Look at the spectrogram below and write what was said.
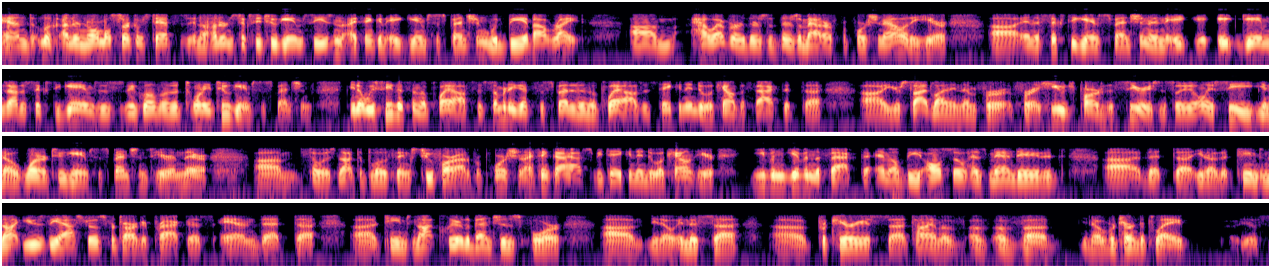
and look, under normal circumstances, in a 162 game season, I think an eight game suspension would be about right. Um, however, there's a, there's a matter of proportionality here. Uh, and a 60 game suspension and eight, eight, games out of 60 games is the equivalent of a 22 game suspension. You know, we see this in the playoffs. If somebody gets suspended in the playoffs, it's taken into account the fact that uh, uh, you're sidelining them for for a huge part of the series, and so you only see you know one or two game suspensions here and there um, so as not to blow things too far out of proportion. I think that has to be taken into account here, even given the fact that MLB also has mandated uh, that uh, you know that teams not use the Astros for target practice and that uh, uh, teams not clear the benches for uh, you know in this uh, uh, precarious uh, time of of, of uh, you know return to play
